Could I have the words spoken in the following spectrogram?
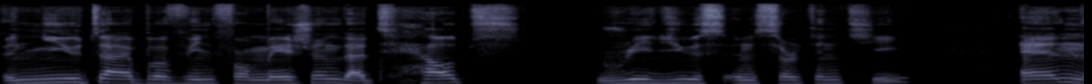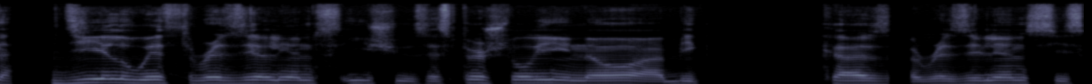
a new type of information that helps reduce uncertainty and deal with resilience issues, especially, you know, uh, because resilience is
